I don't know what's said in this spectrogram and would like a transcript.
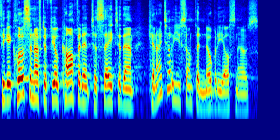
To get close enough to feel confident to say to them, Can I tell you something nobody else knows?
